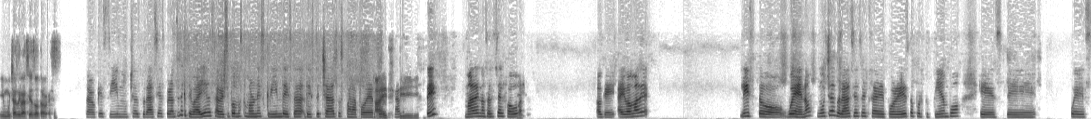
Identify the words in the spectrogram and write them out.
Y muchas gracias otra vez. Claro que sí, muchas gracias. Pero antes de que te vayas, a ver si podemos tomar un screen de esta de este chat pues, para poder. Ay, sí. ¿Sí? Madre, ¿nos haces el favor? Ok, ahí va, Madre. Listo. Bueno, muchas gracias, Exae, por esto, por tu tiempo. Este, pues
